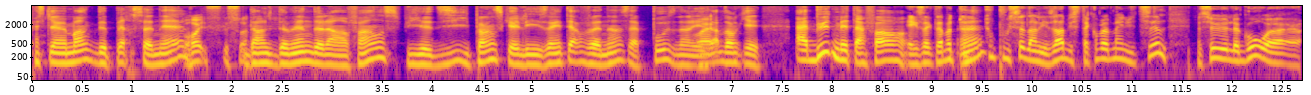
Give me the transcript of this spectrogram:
Parce qu'il y a un manque de personnel oui, c'est ça. dans le domaine de l'enfance. Puis il a dit, il pense que les intervenants, ça pousse dans les Ouais. arbres. Donc, il y a abus de métaphore. Exactement. Tout, Hein? tout poussait dans les arbres et c'était complètement inutile. M. Legault euh,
